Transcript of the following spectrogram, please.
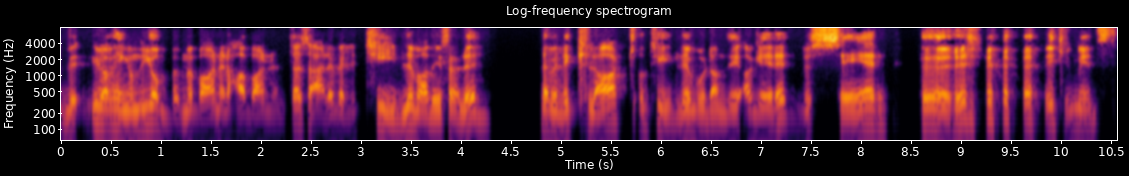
uavhengig om du jobber med barn eller har barn rundt deg, så er det veldig tydelig hva de føler. Det er veldig klart og tydelig hvordan de agerer. Du ser, hører, ikke minst.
